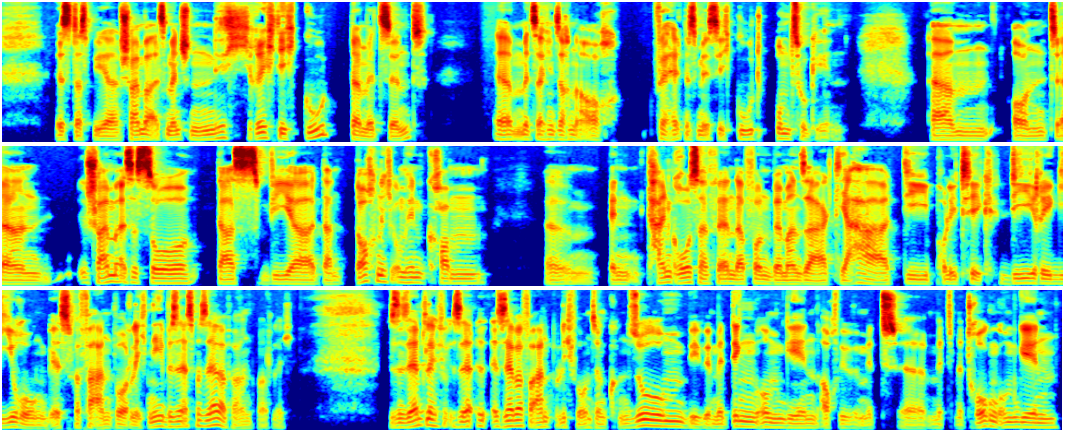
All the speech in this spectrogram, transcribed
ist, dass wir scheinbar als Menschen nicht richtig gut damit sind, äh, mit solchen Sachen auch verhältnismäßig gut umzugehen. Ähm, und äh, scheinbar ist es so, dass wir dann doch nicht umhin kommen, ähm, bin kein großer Fan davon, wenn man sagt, ja, die Politik, die Regierung ist verantwortlich. Nee, wir sind erstmal selber verantwortlich. Wir sind selber verantwortlich für unseren Konsum, wie wir mit Dingen umgehen, auch wie wir mit, äh, mit, mit Drogen umgehen.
